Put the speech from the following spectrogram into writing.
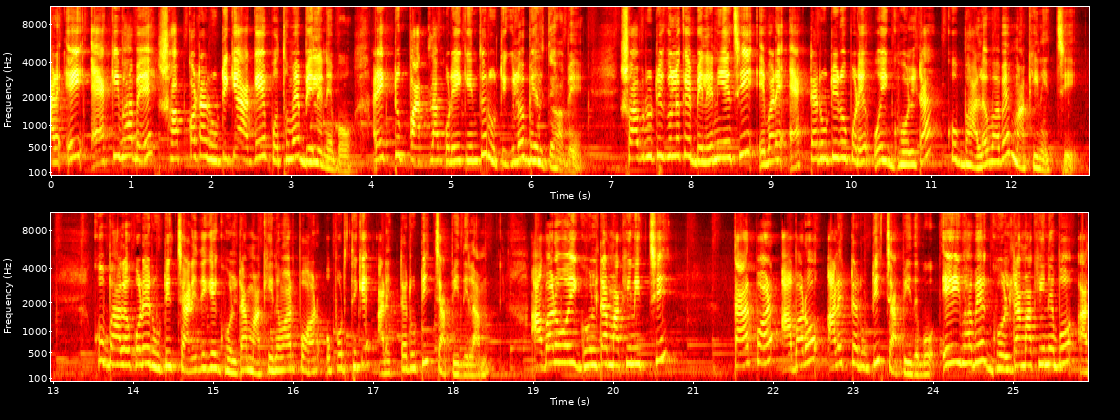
আর এই একইভাবে সব কটা রুটিকে আগে প্রথমে বেলে নেব। আর একটু পাতলা করেই কিন্তু রুটিগুলো বেলতে হবে। সব রুটিগুলোকে বেলে নিয়েছি, এবারে একটা রুটির উপরে ওই ঘোলটা খুব ভালোভাবে মাখিয়ে নিচ্ছি। খুব ভালো করে রুটির চারিদিকে ঘোলটা মাখিয়ে নেওয়ার পর ওপর থেকে আরেকটা রুটি চাপিয়ে দিলাম। আবারও ওই ঘোলটা মাখিয়ে নিচ্ছি। তারপর আবারও আরেকটা রুটি চাপিয়ে দেবো। এইভাবে ঘোলটা মাখিয়ে নেব আর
